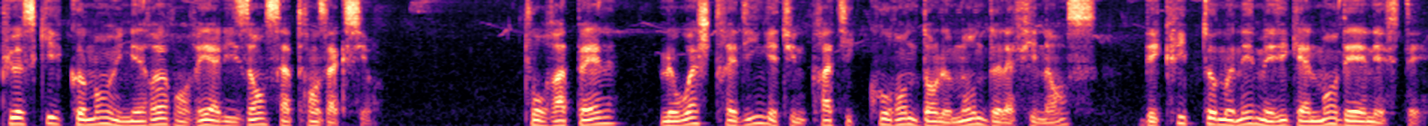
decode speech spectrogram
puisqu'il commet une erreur en réalisant sa transaction. Pour rappel, le wash trading est une pratique courante dans le monde de la finance, des crypto-monnaies mais également des NFT.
